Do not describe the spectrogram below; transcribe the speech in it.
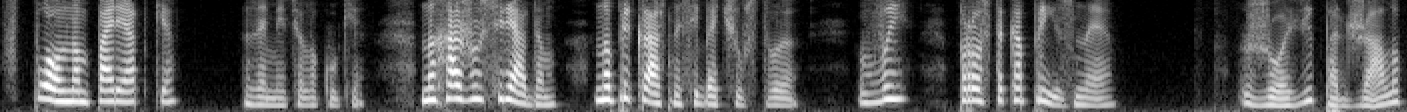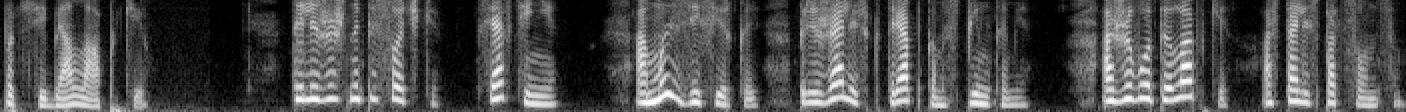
в полном порядке», — заметила Куки. «Нахожусь рядом, но прекрасно себя чувствую. Вы просто капризные». Жози поджала под себя лапки. «Ты лежишь на песочке, вся в тени, а мы с Зефиркой прижались к тряпкам спинками, а живот и лапки остались под солнцем.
